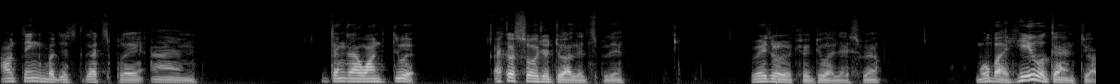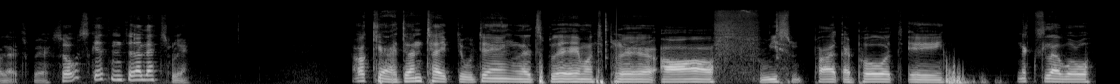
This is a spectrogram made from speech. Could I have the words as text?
I'm thinking about this Let's Play and I think I want to do it. I could soldier do a Let's Play. Radio could do a Let's Play mobile hero game to our let's play. So let's get into the let's play. Okay, I done typed the thing. Let's play multiplayer off. Recent pack. I put a next level.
